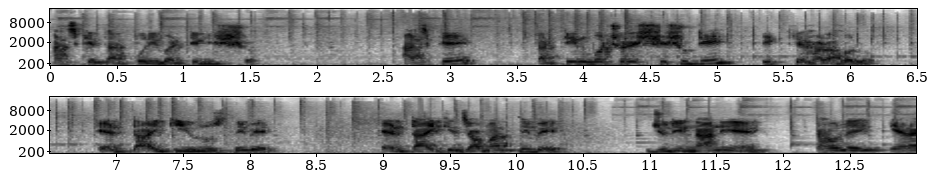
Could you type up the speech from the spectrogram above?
আজকে তার পরিবারটি নিঃস্ব। আজকে তার তিন বছরের শিশুটি পিতৃহারা হলো। এর দায় কি ইউনুস নিবে? এর দায় কি জামাত নিবে? যদি না নিয়ে তাহলে এরা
